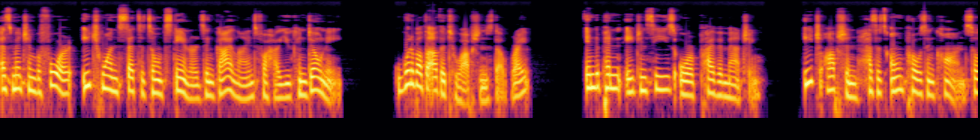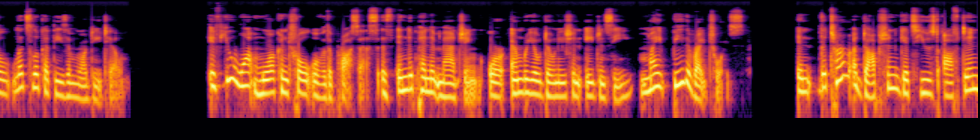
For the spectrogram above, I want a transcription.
As mentioned before, each one sets its own standards and guidelines for how you can donate. What about the other two options, though, right? Independent agencies or private matching. Each option has its own pros and cons, so let's look at these in more detail. If you want more control over the process, as independent matching or embryo donation agency might be the right choice. And the term adoption gets used often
